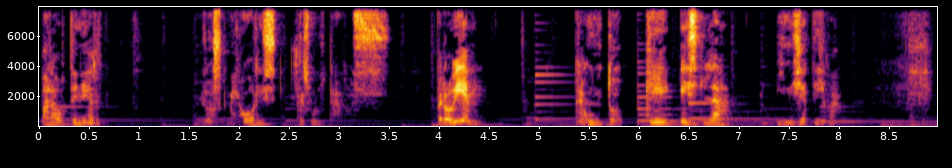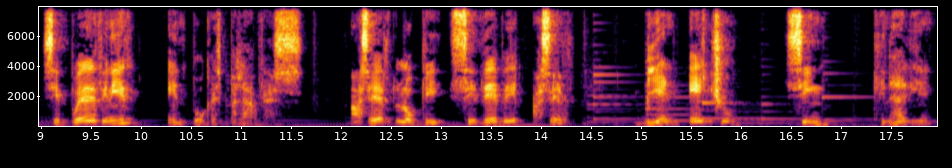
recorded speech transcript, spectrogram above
para obtener los mejores resultados. Pero bien, pregunto, ¿qué es la iniciativa? Se puede definir en pocas palabras hacer lo que se debe hacer, bien hecho, sin que nadie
